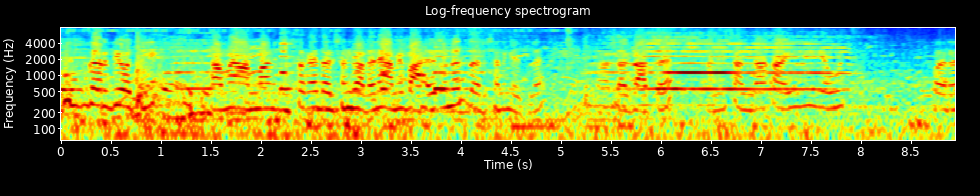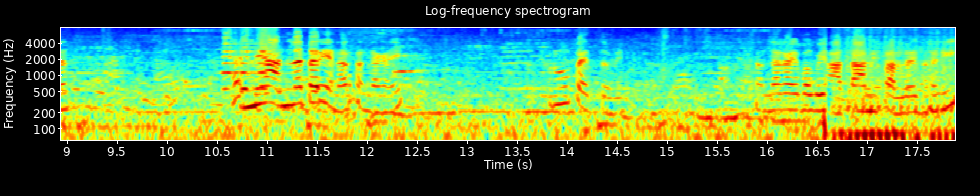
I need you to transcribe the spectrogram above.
खूप गर्दी होती. त्यामुळे आम्हाला काही दर्शन झालं नाही. आम्ही बाहेरूनच दर्शन घेतलंय. आता जातोय. आणि संध्याकाळी येऊच परत मी आणलं तर येणार संध्याकाळी. प्रूफ आहेत तुम्ही. संध्याकाळी बघूया. आता आम्ही चाललोय घरी.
